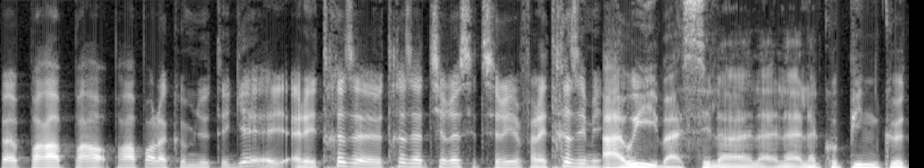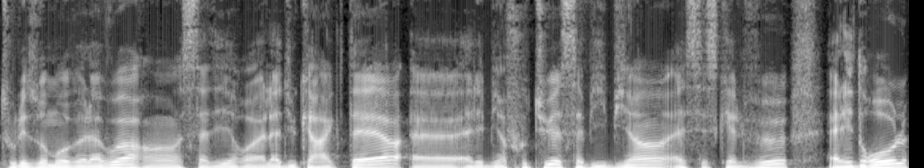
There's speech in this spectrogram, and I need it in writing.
par, par, par- par rapport à la communauté gay, elle, elle est très, euh, très attirée, cette série. Enfin, elle est très aimée. Ah oui, bah c'est la, la, la- la copine que tous les homos veulent avoir, hein. c'est-à-dire elle a du caractère, euh, elle est bien foutue, elle s'habille bien, elle sait ce qu'elle veut, elle est drôle,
